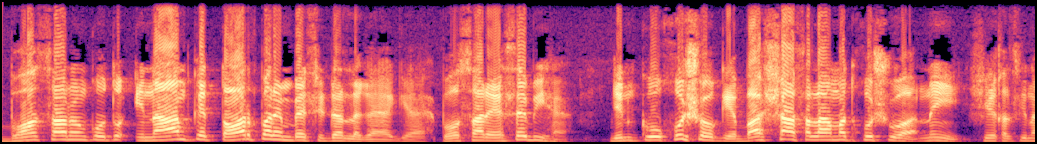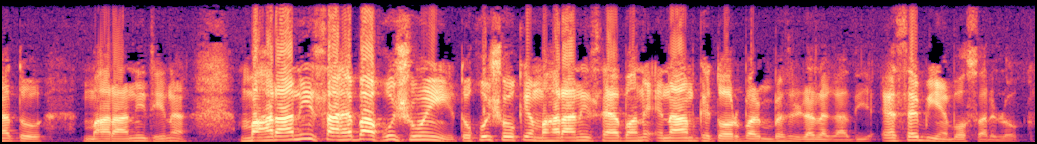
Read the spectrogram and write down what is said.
बहुत सारों को तो इनाम के तौर पर एम्बेसडर लगाया गया है। बहुत सारे ऐसे भी हैं। जिनको खुश हो के बादशाह सलामत खुश हुआ। नहीं, शेख हसीना तो महारानी थी ना। महारानी साहिबा खुश हुई तो खुश होकर महारानी साहिबा ने इनाम के तौर पर एम्बेसडर लगा दिया। ऐसे भी हैं बहुत सारे लोग।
